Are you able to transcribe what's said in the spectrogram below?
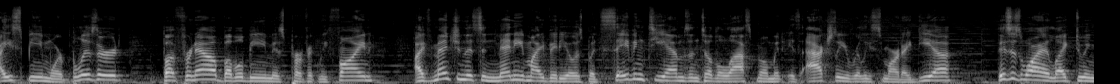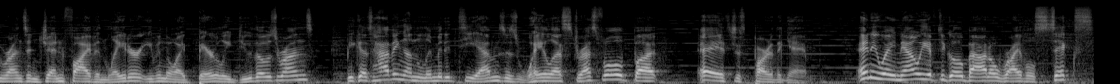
Ice Beam or Blizzard. But for now, Bubble Beam is perfectly fine. I've mentioned this in many of my videos, but saving TMs until the last moment is actually a really smart idea. This is why I like doing runs in Gen 5 and later, even though I barely do those runs, because having unlimited TMs is way less stressful, but hey, it's just part of the game. Anyway, now we have to go battle Rival 6.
